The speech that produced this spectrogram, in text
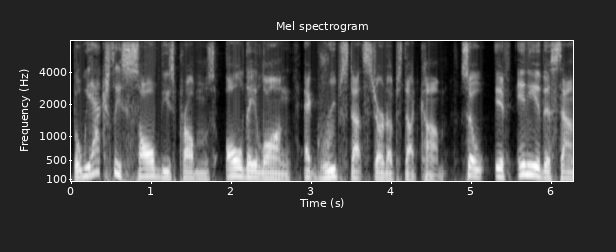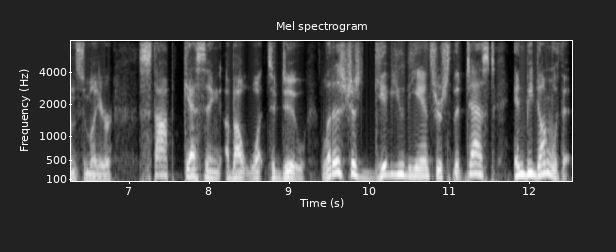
but we actually solve these problems all day long at groups.startups.com. So if any of this sounds familiar, stop guessing about what to do. Let us just give you the answers to the test and be done with it.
